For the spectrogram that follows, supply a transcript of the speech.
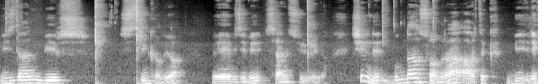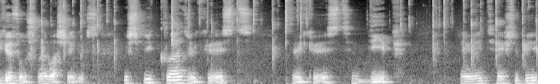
Bizden bir string alıyor ve bize bir servis veriyor. Şimdi bundan sonra artık bir request oluşturmaya başlayabiliriz. HTTP client request request deep evet HTTP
